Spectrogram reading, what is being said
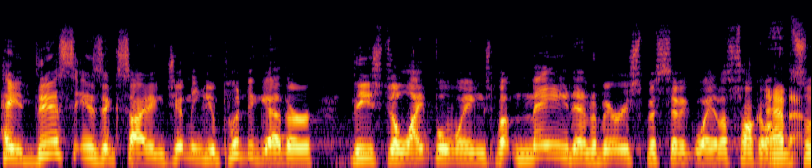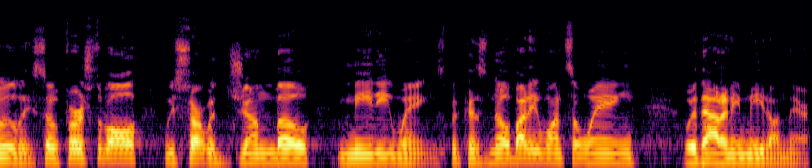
Hey, this is exciting. Jimmy, you put together these delightful wings, but made in a very specific way. Let's talk about that. Absolutely. So first of all, we start with jumbo meaty wings because nobody wants a wing without any meat on there.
